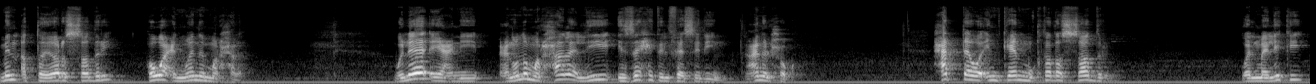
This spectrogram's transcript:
من التيار الصدري هو عنوان المرحلة. ولا يعني عنوان المرحلة لإزاحة الفاسدين عن الحكم. حتى وإن كان مقتدى الصدر والمالكي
